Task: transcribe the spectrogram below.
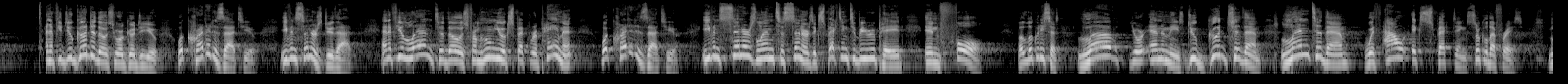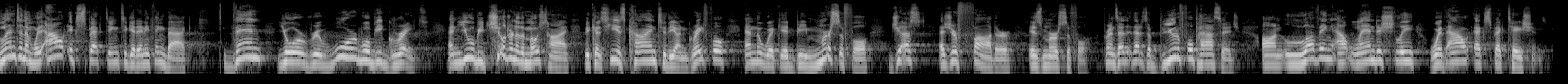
And if you do good to those who are good to you, what credit is that to you? Even sinners do that. And if you lend to those from whom you expect repayment, what credit is that to you? Even sinners lend to sinners, expecting to be repaid in full. But look what he says love your enemies, do good to them, lend to them without expecting. Circle that phrase lend to them without expecting to get anything back, then your reward will be great. And you will be children of the Most High because He is kind to the ungrateful and the wicked. Be merciful just as your Father is merciful. Friends, that, that is a beautiful passage on loving outlandishly without expectations.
